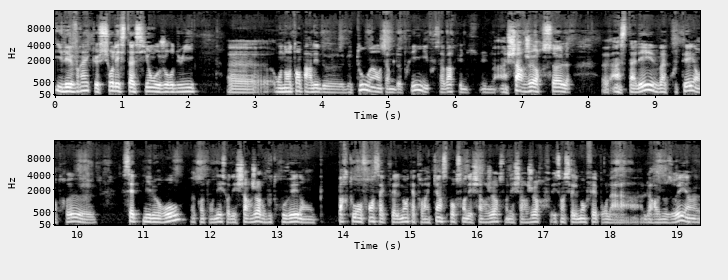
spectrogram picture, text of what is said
Il est vrai que sur les stations aujourd'hui, euh, on entend parler de, tout hein, en termes de prix. Il faut savoir qu'un chargeur seul installé va coûter entre 7000 euros quand on est sur des chargeurs que vous trouvez dans partout en France actuellement, 95% des chargeurs sont des chargeurs essentiellement faits pour la, la Renault Zoé, hein,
